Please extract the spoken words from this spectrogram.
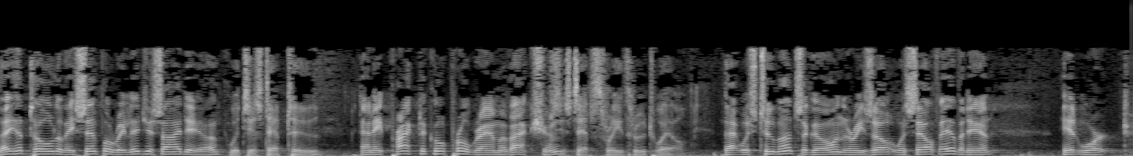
They had told of a simple religious idea, which is step two, and a practical program of action, which is steps three through twelve. That was two months ago, and the result was self evident. It worked.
